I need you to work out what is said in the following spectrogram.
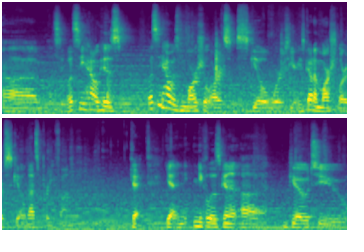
Um, let's see. Let's see how his. Let's see how his martial arts skill works here. He's got a martial arts skill. That's pretty fun. Okay. Yeah, N- Nikola's gonna uh, go to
